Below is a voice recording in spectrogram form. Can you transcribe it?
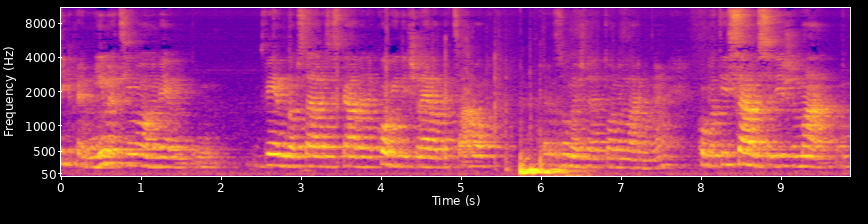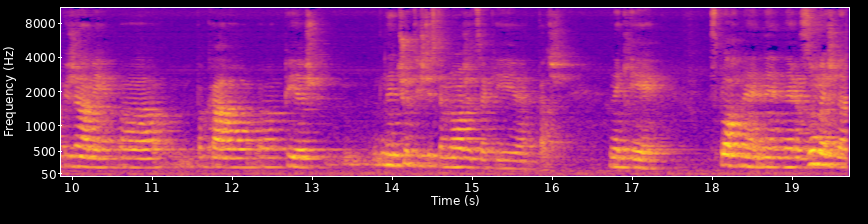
tik pred njim, recimo, ne vem, vem, da obstaja raziskave, da ko vidiš leva pred sabo, razumeš, da je to nevarno. Ne? Ko pa ti sam sediš doma v pižami, uh, pa kavo uh, piješ, ne čutiš tiste množice, ki je pač nekje sploh ne, ne, ne razumeš, da,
